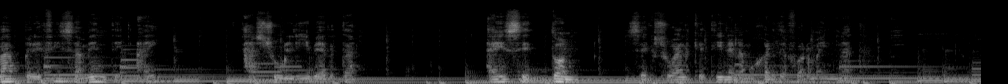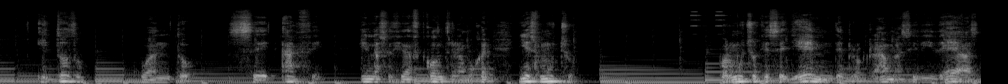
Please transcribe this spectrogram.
va precisamente ahí, a su libertad, a ese don sexual que tiene la mujer de forma innata. Y todo cuanto se hace en la sociedad contra la mujer, y es mucho, por mucho que se llenen de proclamas y de ideas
